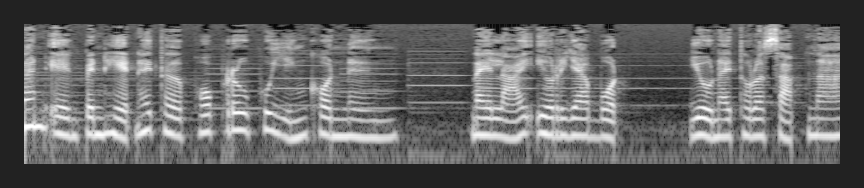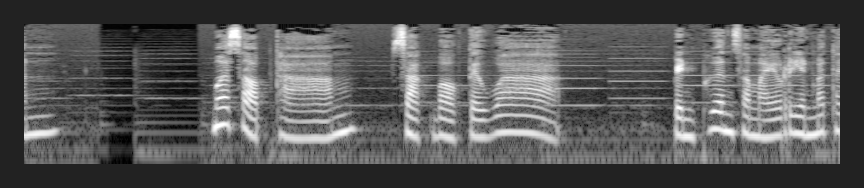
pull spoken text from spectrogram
นั่นเองเป็นเหตุให้เธอพบรูปผู้หญิงคนหนึ่ง ในหลายอิริยาบถอยู่ในโทรศัพท์นั้น เมื่อสอบถาม ศักบอกแต่ว่า เป็นเพื่อนสมัยเรียนมัธ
